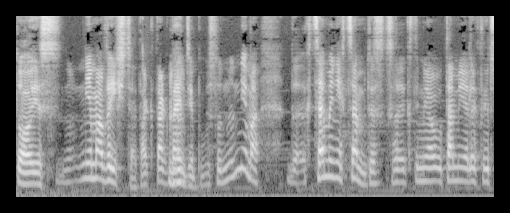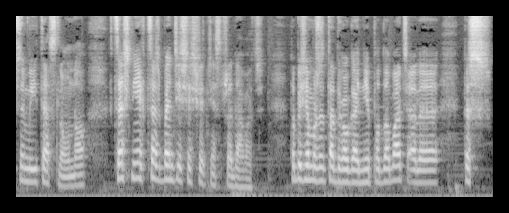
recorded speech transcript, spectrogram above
to jest, no, nie ma wyjścia, tak, tak Mhm. będzie, po prostu no, nie ma, chcemy, nie chcemy, to jest z tymi autami elektrycznymi i Teslą, no, chcesz, nie chcesz, będzie się świetnie sprzedawać. Tobie się może ta droga nie podobać, ale też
